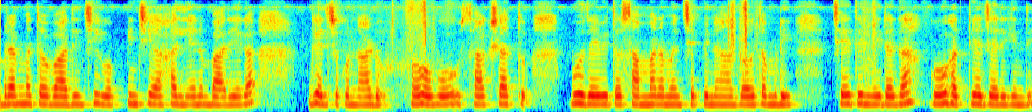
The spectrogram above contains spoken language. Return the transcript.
బ్రహ్మతో వాదించి ఒప్పించి అహల్యను భార్యగా గెలుచుకున్నాడు. ఓ సాక్షాత్తు భూదేవితో సమ్మానమని చెప్పిన గౌతముడి చేతి మీదుగా గోహత్య జరిగింది.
